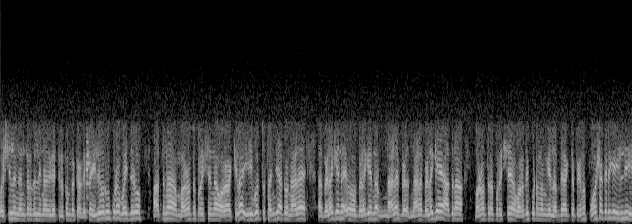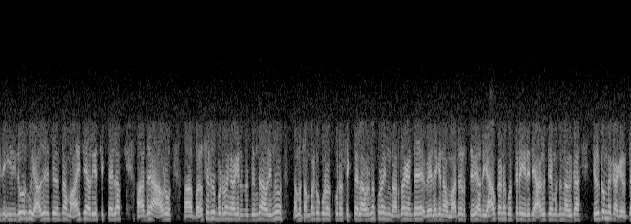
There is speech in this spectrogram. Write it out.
ಪರಿಶೀಲನೆ ನಂತರದಲ್ಲಿ ನಾವೀಗ ತಿಳ್ಕೊಬೇಕಾಗುತ್ತೆ. ಇಲ್ಲಿವರೆಗೂ ಕೂಡ ವೈದ್ಯರು ಆತನ ಮರಣೋತ್ತರ ಪರೀಕ್ಷೆಯನ್ನ ಹೊರಹಾಕಿಲ್ಲ. ಇವತ್ತು ಸಂಜೆ ಅಥವಾ ನಾಳೆ ಬೆಳಗ್ಗೆ ಬೆಳಗ್ಗೆ ನಾಳೆ ನಾಳೆ ಬೆಳಗ್ಗೆ ಆತನ ಮರಣೋತ್ತರ ಪರೀಕ್ಷೆಯ ವರದಿ ಕೂಡ ನಮಗೆ ಲಭ್ಯ ಆಗ್ತಿರ್ತಕ್ಕಂಥ ಪೋಷಕರಿಗೆ ಇಲ್ಲಿ ಇದು- ಇದುವರೆಗೂ ಯಾವುದೇ ರೀತಿಯಾದಂತಹ ಮಾಹಿತಿ ಅವರಿಗೆ ಸಿಗ್ತಾ ಇಲ್ಲ. ಆದ್ರೆ ಅವರು ಬರಸಿಡಿದು ಬಡ್ದಂಗೆ ಆಗಿರೋದ್ರಿಂದ ಅವರಿನ್ನು ನಮ್ಮ ಸಂಪರ್ಕ ಕೂಡ ಕೂಡ ಸಿಗ್ತಾ ಇಲ್ಲ. ಅವರನ್ನು ಕೂಡ ಇನ್ನೊಂದು ಅರ್ಧ ಗಂಟೆ ವೇಳೆಗೆ ನಾವು ಮಾತಾಡಿಸ್ತೀವಿ. ಅದು ಯಾವ ಕಾರಣಕ್ಕೋಸ್ಕರ ಈ ರೀತಿ ಆಗುತ್ತೆ ಎಂಬುದನ್ನು ನಾವೀಗ ತಿಳ್ಕೊಬೇಕಾಗಿರುತ್ತೆ.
